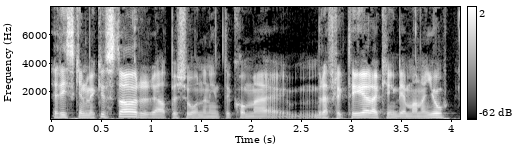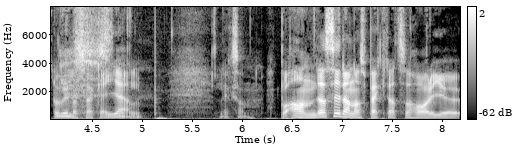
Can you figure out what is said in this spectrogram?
risken mycket större att personen inte kommer reflektera kring det man har gjort och vilja Just söka hjälp. Liksom. På andra sidan av spektrat så har du ju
